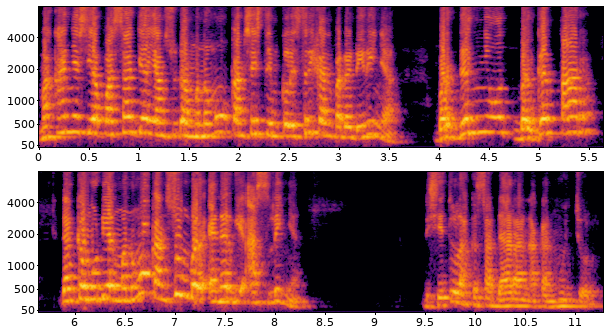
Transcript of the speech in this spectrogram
Makanya siapa saja yang sudah menemukan sistem kelistrikan pada dirinya, berdenyut, bergetar, dan kemudian menemukan sumber energi aslinya, di situlah kesadaran akan muncul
